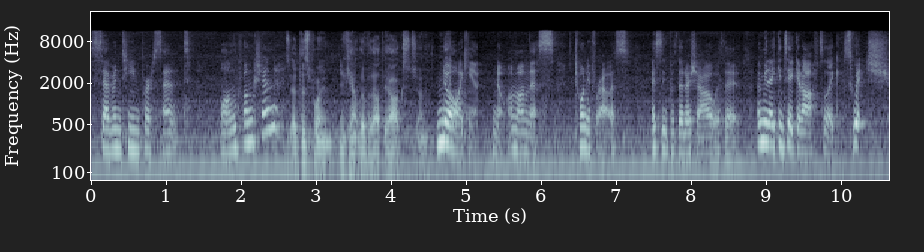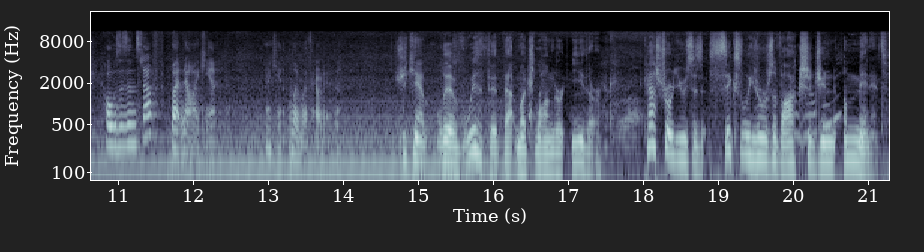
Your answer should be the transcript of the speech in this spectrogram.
17% lung function. At this point, you can't live without the oxygen. No, I can't. No, I'm on this 24 hours. I sleep with it, I shower with it. I mean, I can take it off to like switch hoses and stuff, but no, I can't. I can't live without it. She can't live with it that much longer either. Castro uses six liters of oxygen a minute.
